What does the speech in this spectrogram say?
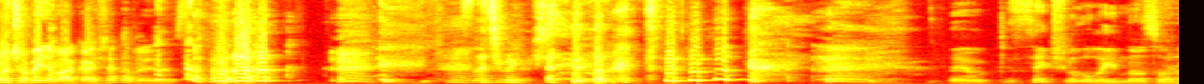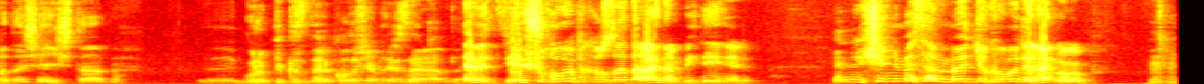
Maço benim arkadaşlar. haberiniz olsun. Saçma bir şey. e, o sexual olayından sonra da şey işte abi. E, grup kızları konuşabiliriz herhalde. evet ya şu grup kızlara da aynen bir değinelim. Yani şimdi mesela Mötley Crüe denen grup. Hı hı.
